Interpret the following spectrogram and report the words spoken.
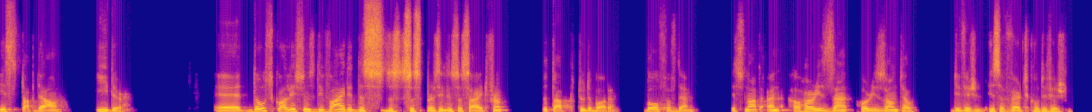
is top down either. Uh, those coalitions divided the, the, Brazilian society from the top to the bottom, both of them. It's not an, a horizon, horizontal division, it's a vertical division.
